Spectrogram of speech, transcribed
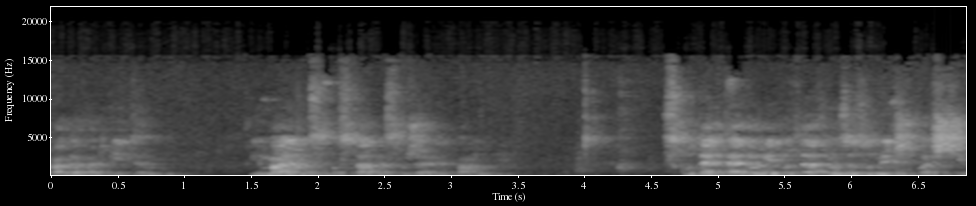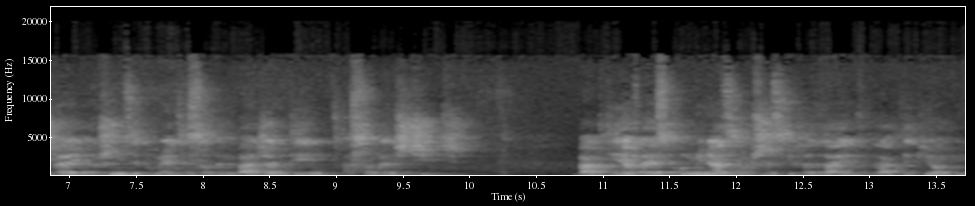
Bhagavad Gita, nie mając postawy służenia Panu. Skutek tego nie potrafią zrozumieć właściwej różnicy pomiędzy słowem bhajanti a słowem czcić. Bhakti yoga jest kulminacją wszystkich rodzajów praktyk jogi.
